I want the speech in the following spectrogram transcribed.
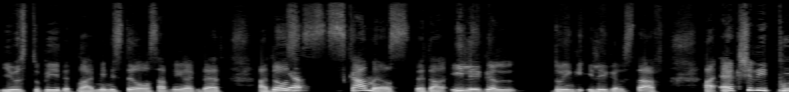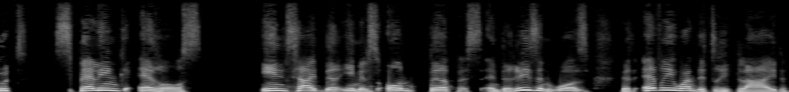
used to be the prime minister or something like that. Uh, those yep. scammers that are illegal, doing illegal stuff, are actually put spelling errors inside their emails on purpose. And the reason was that everyone that replied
